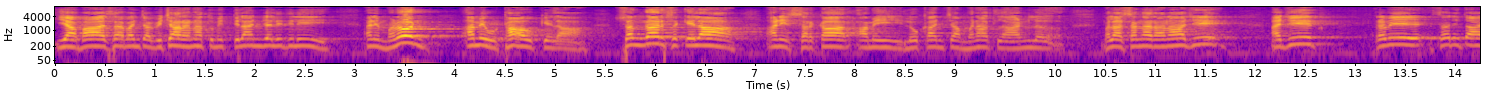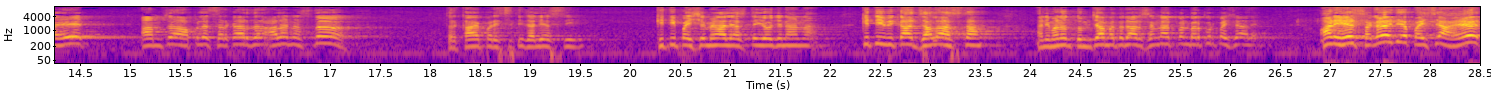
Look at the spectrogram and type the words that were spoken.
या बाळासाहेबांच्या विचारांना तुम्ही तिलांजली दिली आणि म्हणून आम्ही उठाव केला संघर्ष केला आणि सरकार आम्ही लोकांच्या मनातलं आणलं. मला सांगा राणाजी अजित रवी सर इथं आहेत? आमचं आपलं सरकार जर आलं नसतं तर काय परिस्थिती झाली असती? किती पैसे मिळाले असते योजनांना? किती विकास झाला असता? आणि म्हणून तुमच्या मतदारसंघात पण भरपूर पैसे आले. आणि हे सगळे जे पैसे आहेत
